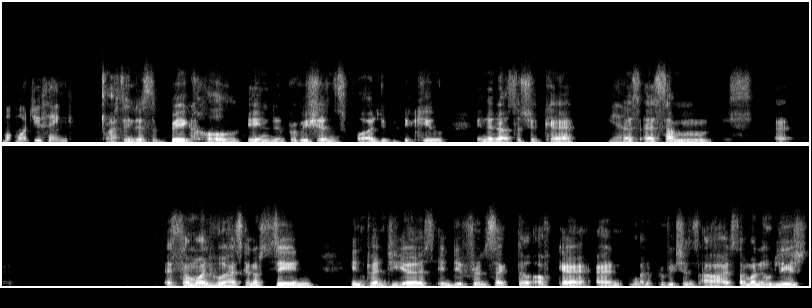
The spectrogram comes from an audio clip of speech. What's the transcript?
what what do you think? I think there's a big hole in the provisions for lgbtq in adult social care yeah. as as some as someone who has kind of seen in 20 years in different sector of care and what the provisions are as someone who lives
